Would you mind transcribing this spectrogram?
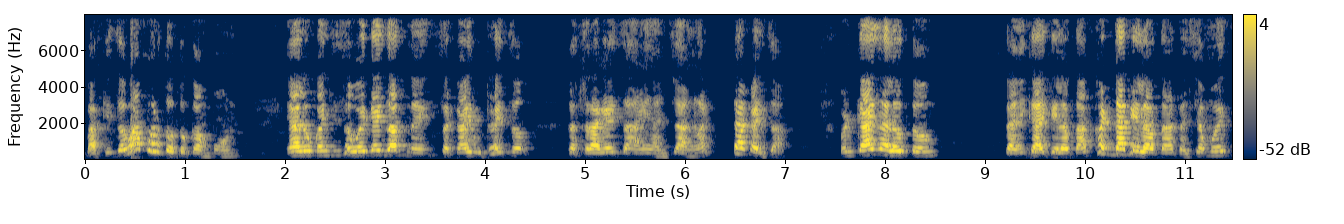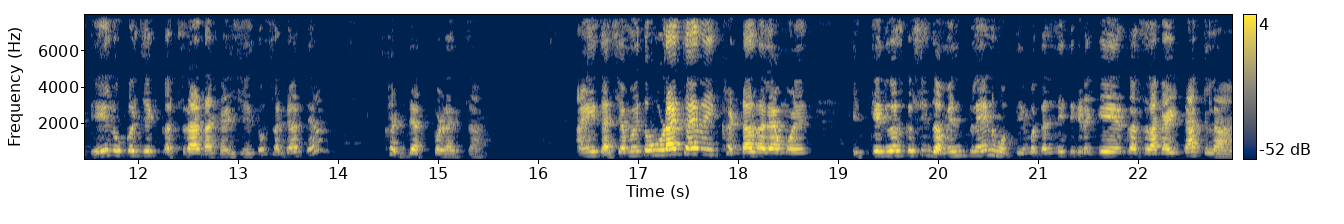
बाकीचं वापरतो तो कंपाऊंड या लोकांची सवय काही जात नाही. सकाळी उठायचं कचरा घ्यायचा आणि ह्यांच्या अंगणात टाकायचा. पण काय झालं होतं? त्यांनी काय केला होता? खड्डा केला होता. त्याच्यामुळे ते लोक जे कचरा टाकायचे तो सगळ्या त्या खड्ड्यात पडायचा. आणि त्याच्यामुळे तो उडायचाही नाही खड्डा झाल्यामुळे. इतके दिवस कशी जमीन प्लेन होती मग त्यांनी तिकडे के कचरा काही टाकला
